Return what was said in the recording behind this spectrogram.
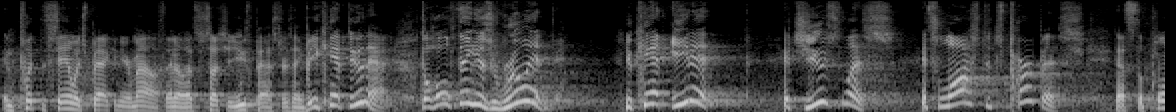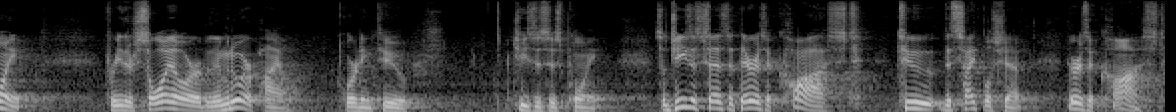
and put the sandwich back in your mouth. I know that's such a youth pastor thing but you can't do that. The whole thing is ruined. You can't eat it. It's useless. It's lost its purpose. That's the point for either soil or the manure pile according to jesus' point. So jesus says that there is a cost to discipleship there is a cost.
